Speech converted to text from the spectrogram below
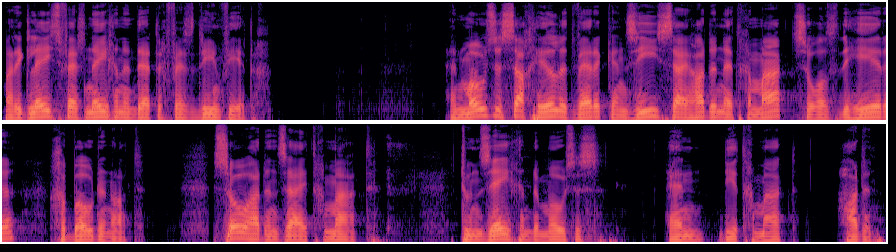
Maar ik lees vers 39, vers 43. En Mozes zag heel het werk en zie, zij hadden het gemaakt zoals de Heere geboden had. Zo hadden zij het gemaakt. Toen zegende Mozes hen die het gemaakt hadden.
